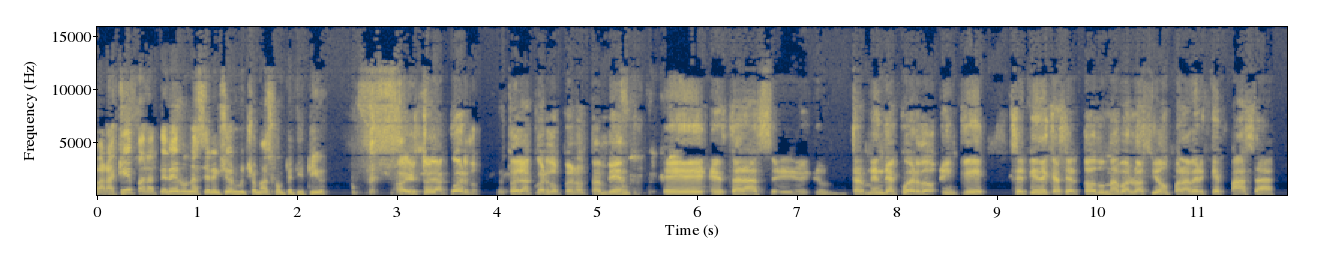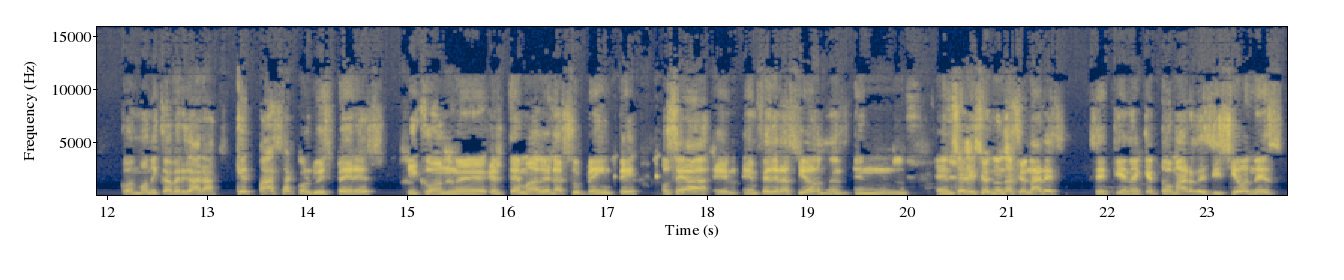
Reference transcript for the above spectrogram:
¿Para qué? Para tener una selección mucho más competitiva. estoy de acuerdo, estoy de acuerdo, pero también eh, estarás eh, también de acuerdo en que se tiene que hacer toda una evaluación para ver qué pasa con Mónica Vergara, qué pasa con Luis Pérez y con eh, el tema de la sub-20. O sea, en, en federación, en, en, selecciones nacionales, se tienen que tomar decisiones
